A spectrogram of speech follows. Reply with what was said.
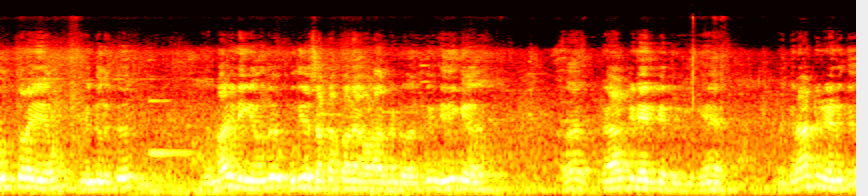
உள்துறையும் எங்களுக்கு இது மாதிரி நீங்கள் வந்து புதிய சட்டப்பேரவை வளாகம் கட்டுவதற்கு நிதிக்கு அதாவது கிராண்டினைட் கேட்டிருக்கீங்க. இந்த கிராண்டினைடுக்கு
